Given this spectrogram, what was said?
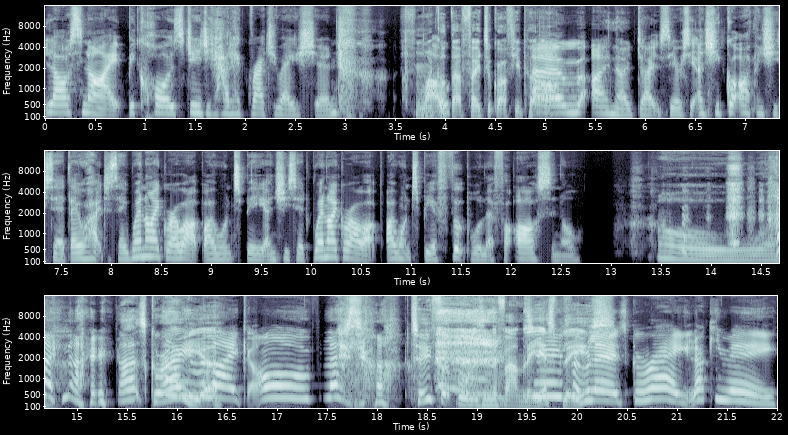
last night because Gigi had her graduation. Oh my Lol. god, that photograph you put up. Um, I know, don't seriously. And she got up and she said they all had to say, "When I grow up, I want to be." And she said, "When I grow up, I want to be a footballer for Arsenal." Oh, I know. that's great. like, oh, bless her. Two footballers in the family. Two yes, please. footballers, great, lucky me.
